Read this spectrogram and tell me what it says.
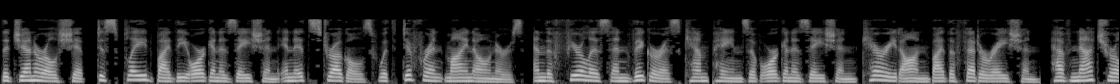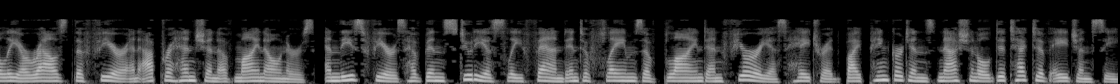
the generalship displayed by the organization in its struggles with different mine owners, and the fearless and vigorous campaigns of organization carried on by the Federation, have naturally aroused the fear and apprehension of mine owners, and these fears have been studiously fanned into flames of blind and furious hatred by Pinkerton's National Detective Agency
